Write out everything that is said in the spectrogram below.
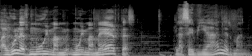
algunas muy, mam- muy mamertas. La Sevian, hermano.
